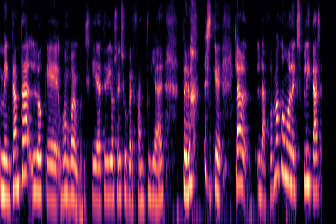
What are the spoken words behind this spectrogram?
Me encanta lo que, bueno, es que ya te digo, soy súper fan tuya, ¿eh? pero es que, claro, la forma como lo explicas,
